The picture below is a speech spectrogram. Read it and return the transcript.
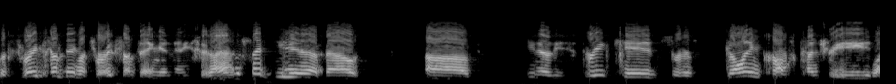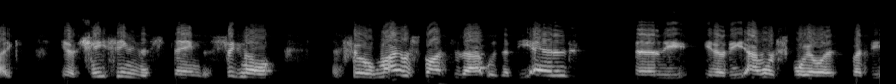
let's write something, let's write something. And then he said, I have this idea about, uh, you know, these three kids sort of going cross country, like, you know, chasing this thing, the signal. And so my response to that was at the end, and the, you know, the, I won't spoil it, but the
